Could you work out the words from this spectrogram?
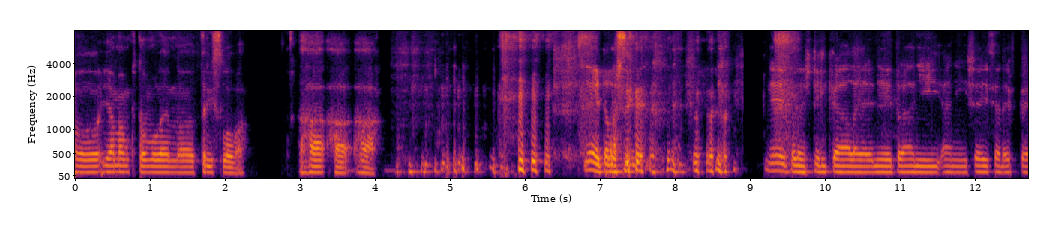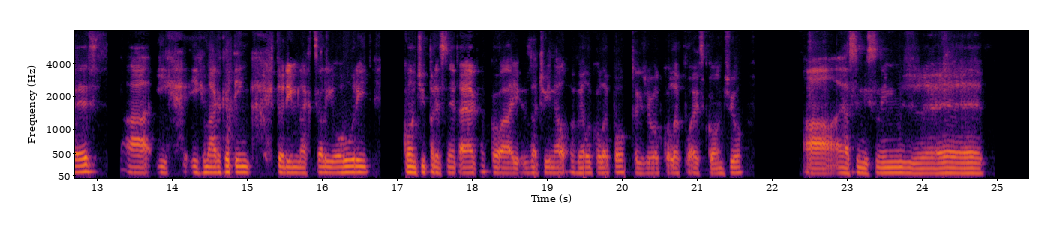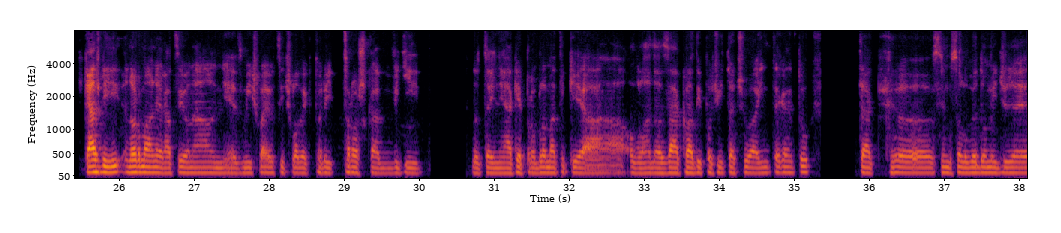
O, ja mám k tomu len o, tri slova. Ha, ha, ha. nie je to len 4... nie je to len 4K, ale nie je to ani, ani 60 FPS a ich, ich marketing, ktorým nás chceli ohúriť, končí presne tak, ako aj začínal veľkolepo, takže veľkolepo aj skončil. A ja si myslím, že každý normálne racionálne zmýšľajúci človek, ktorý troška vidí do tej nejakej problematiky a ovláda základy počítaču a internetu, tak uh, si musel uvedomiť, že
